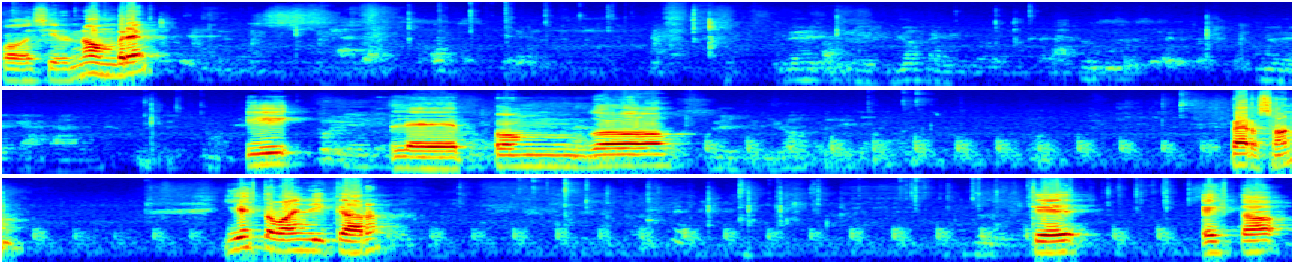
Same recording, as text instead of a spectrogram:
puedo decir nombre. Y le pongo person. Y esto va a indicar que esta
